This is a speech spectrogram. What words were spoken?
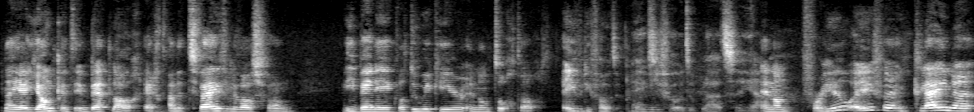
nou ja, jankend in bed lag, echt aan het twijfelen was van wie ben ik, wat doe ik hier? En dan toch dacht, even die foto plaatsen. Even die foto plaatsen, ja. En dan voor heel even een kleine,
